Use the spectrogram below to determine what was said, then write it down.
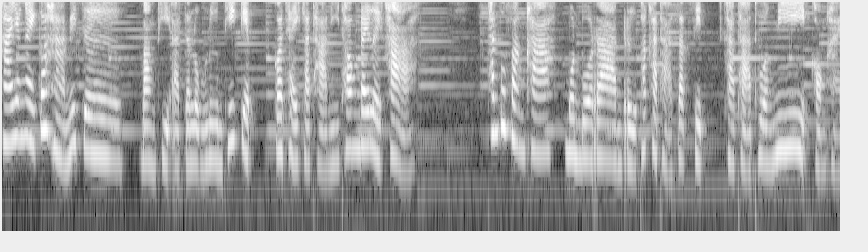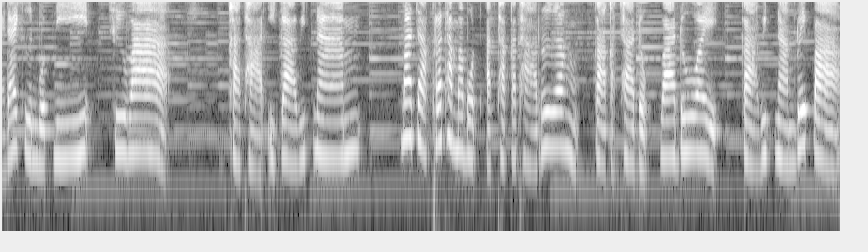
หายังไงก็หาไม่เจอ บางทีอาจจะหลงลืมที่เก็บก็ใช้คาถานี้ท่องได้เลยค่ะ ท่านผู้ฟังคะ มนต์โบราณหรือพระคาถาศักดิ์สิทธิ์ คาถาทวงหนี้ของหายได้คืนบทนี้ ชื่อว่าคาถาอีกาวิทน้ำ มาจากพระธรรมบทอัตถกถาเรื่อง กากชาดกว่าด้วย กาวิทน้ำด้วยปาก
